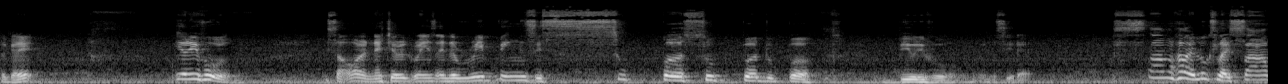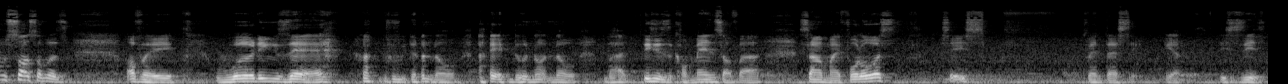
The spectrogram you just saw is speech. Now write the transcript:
look at it. Beautiful. These are all natural grains and the ribbings is super, super duper beautiful. You see that? Somehow it looks like some sort of a of a wordings there. we don't know. I do not know. But this is the comments of uh, some of my followers. Says fantastic. Yeah, this is it.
